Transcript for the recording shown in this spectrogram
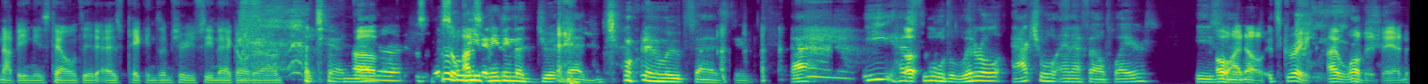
not being as talented as Pickens. I'm sure you've seen that going around. dude, never, um, never so believe anything that, that Jordan Luke says, dude. That, he has uh, fooled literal, actual NFL players He's oh, I uh, know. It's great. I love it, man.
